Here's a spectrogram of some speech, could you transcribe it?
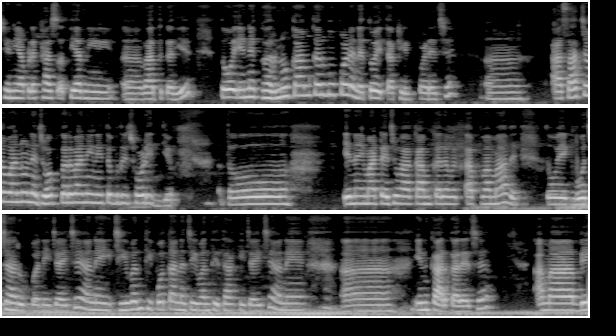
જેની આપણે ખાસ અત્યારની વાત કરીએ, તો એને ઘરનું કામ કરવું પડે ને તોય તકલીફ પડે છે. આ સાચવવાનું ને જોબ કરવાની નહીં તો બધું છોડી જ દો તો એના માટે જો આ કામ કરવા, આપવામાં આવે, તો એક બોજારૂપ બની જાય છે અને એ જીવનથી, પોતાના જીવનથી થાકી જાય છે અને ઇનકાર કરે છે. આમાં બે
